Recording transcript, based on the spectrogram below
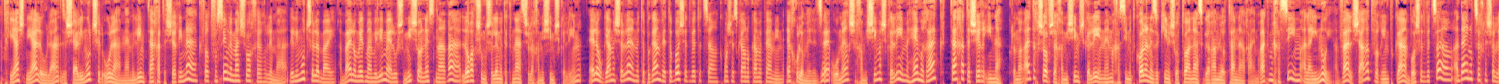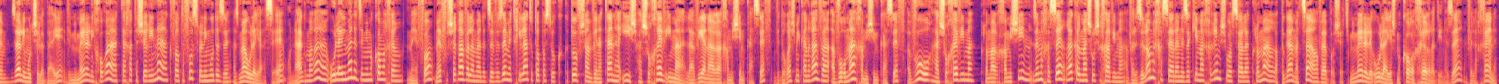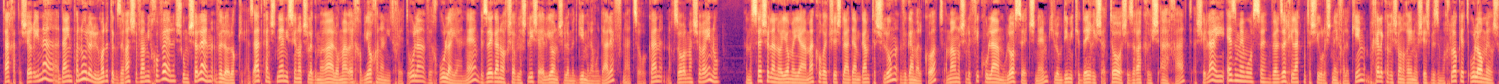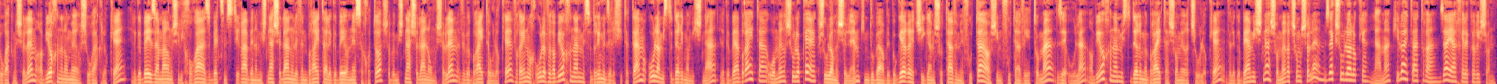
התחייה השנייה לאולה זה שהלימוד של אולה מהמילים תחת אשר הינה כבר דפוסים למשהו אחר. למה? ללימוד של אביי. אביי לומד מהמילים האלו שמי שאונס נערה, לא רק שהוא משלם את הקנס של ה-50 שקלים, אלא הוא גם משלם את הפגם ואת הבושת ואת הצער, כמו שהזכרנו כמה פעמים. איך הוא לומד את זה? הוא אומר ש-50 השקלים הם רק תחת אשר הינה. כלומר, אל תחשוב שה-50 שקלים הם מכסים את כל הנזקים שאותו אנס גרם לאותה נערה, הם רק מכסים על העינוי, אבל שאר הדברים, פגם, בושת וצער, עדיין הוא צריך לשלם. זה הלימוד של אביי, וממילא לכאורה, תחת אשר הינה, כבר תפוס ללימוד הזה. אז מה אולי יעשה? עונה הגמרא, אולי ילמד את זה ממקום אחר. מאיפה? מאיפה שרבא למד את זה, וזה מתחילת אותו פסוק. כתוב שם, ונתן האיש השוכב עמה להביא הנערה 50 כסף, ודורש מכאן רבא, עבור מה 50 כסף? עבור השוכב עמה. כלומר, 50 זה מכסה רק על משהו שחב עמה, אבל זה לא מכסה על הנזקים האחרים שהוא עשה לה, כלומר, הפגם, הצער והבושת. ממילא לאולה יש מקור אחר לדין הזה, ולכן, תחת אשר עינה, עדיין פנו לו ללמוד את הגזרה שווה מחובל, שהוא משלם ולא לוקה. אז עד כאן שני הניסיונות של הגמרא לומר איך רבי יוחנן ידחה את אולה, ואיך אולה יענה. בזה הגענו עכשיו לשליש העליון של ל"ג עמוד א', נעצור כאן, נחזור על מה שראינו. הנושא שלנו היום היה מה קורה כשיש לאדם גם תשלום וגם מלקות. אמרנו שלפי כולם הוא לא עושה את שניהם, כי לומדים מכדי רשעתו שזה רק רשעה אחת. השאלה היא איזה מהם הוא עושה, ועל זה חילקנו את השיעור לשני חלקים. בחלק הראשון ראינו שיש בזה מחלוקת, הוא לא אומר שהוא רק משלם, רבי יוחנן אומר שהוא רק לוקה. לגבי זה אמרנו שלכאורה זה בעצם סתירה בין המשנה שלנו לבין ברייתא לגבי אונס אחותו, שבמשנה שלנו הוא משלם ובברייתא הוא לוקה, וראינו איך אולה ורבי יוחנן מסדרים את זה לשיטתם. אולה מסתדר עם המשנה, לגבי בברייתא הוא אומר שהוא לוקה כשהוא לא משלם, כי מדובר בבוגרת שהיא גם שותה ומפותה, או שהיא מפותה ויתומה, זה אולה. רבי יוחנן מסתדר עם הברייתא שאומרת שהוא לוקה, ולגבי המשנה שאומרת שהוא משלם, זה כשהוא לא לוקה. למה? כי לא הייתה התראה. זה היה החלק הראשון.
